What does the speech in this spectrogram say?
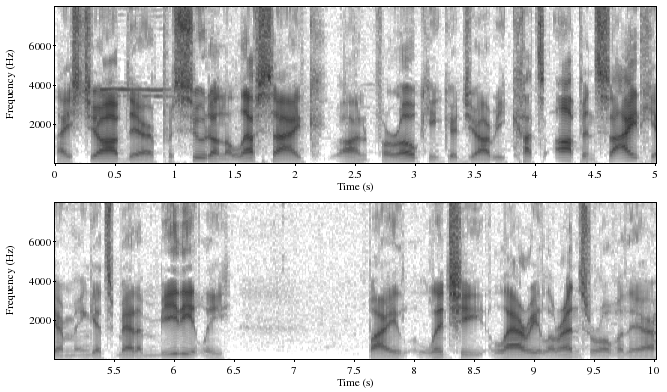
Nice job there. Pursuit on the left side on Faroki. Good job. He cuts up inside him and gets met immediately by Lynchy Larry Lorenzo over there.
